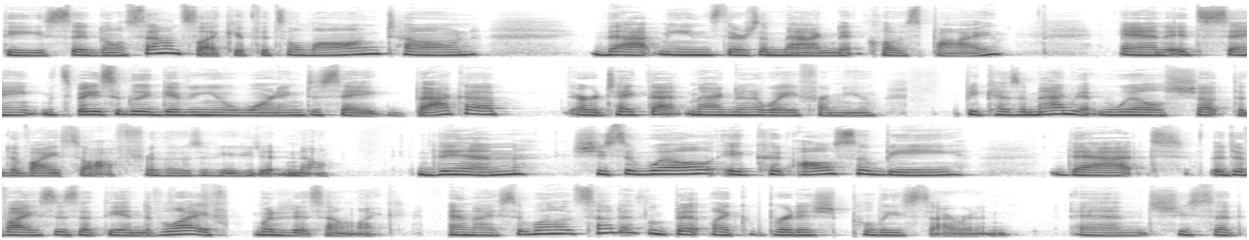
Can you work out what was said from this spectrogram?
the signal sounds like. If it's a long tone, that means there's a magnet close by. And it's saying, it's basically giving you a warning to say, back up or take that magnet away from you because a magnet will shut the device off, for those of you who didn't know. Then she said, Well, it could also be that the device is at the end of life. What did it sound like? And I said, Well, it sounded a bit like a British police siren. And she said,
